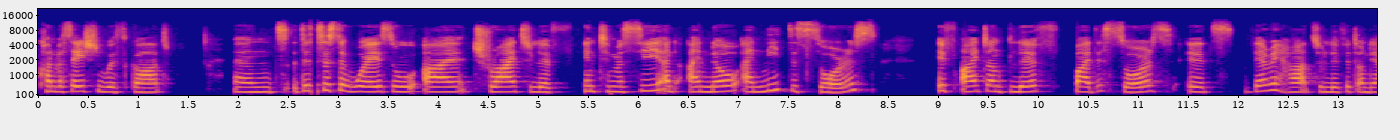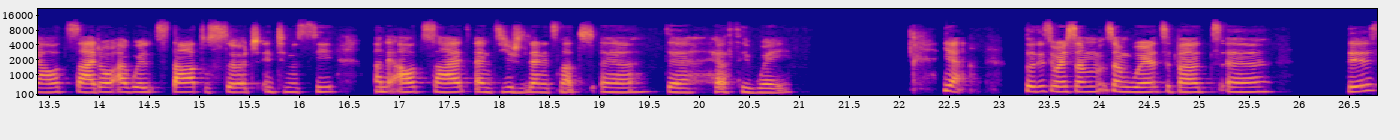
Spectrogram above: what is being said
conversation with God. And this is the way. So I try to live intimacy, and I know I need this source. If I don't live by this source, it's very hard to live it on the outside, or I will start to search intimacy on the outside and usually then it's not uh, the healthy way. Yeah. So these were some some words about uh, this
